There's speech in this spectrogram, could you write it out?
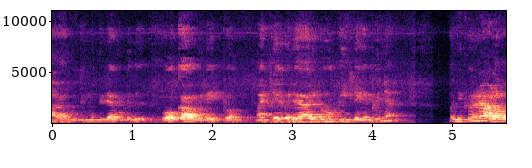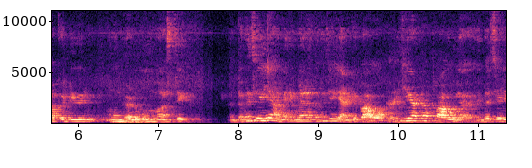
ആകെ ബുദ്ധിമുട്ടിലാവുള്ളത് ഓക്കാവില്ല ഇപ്പം. മറ്റേവരാരും നോക്കിയില്ലെങ്കിൽ പിന്നെ എനിക്ക് ഒരാളെ വെക്കേണ്ടി വരും. മൂന്ന് രണ്ട് മൂന്ന് മാസത്തേക്ക്. എന്തെങ്കിലും ചെയ്യാം. അങ്ങനെ ഇങ്ങനെ എന്തെങ്കിലും ചെയ്യാം. എനിക്കിപ്പോൾ ഓപ്പറേഷൻ ചെയ്യാണ്ട് അപ്പം ആവില്ല എന്താ വെച്ചാൽ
